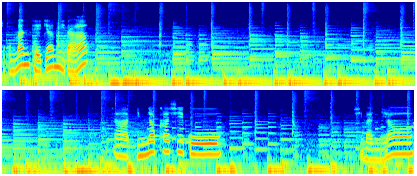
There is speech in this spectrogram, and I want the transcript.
조금만 대기합니다. 입력하시고 잠시만요.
